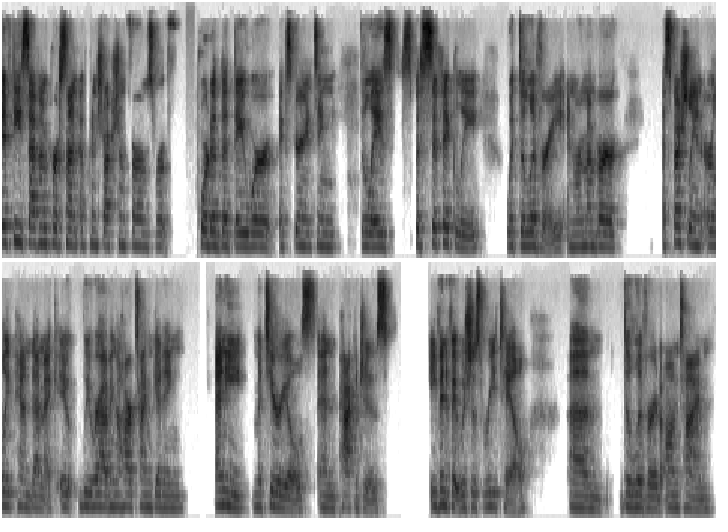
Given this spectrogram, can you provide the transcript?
57% of construction firms reported that they were experiencing delays specifically with delivery. And remember, especially in early pandemic, it, we were having a hard time getting any materials and packages, even if it was just retail, um, delivered on time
